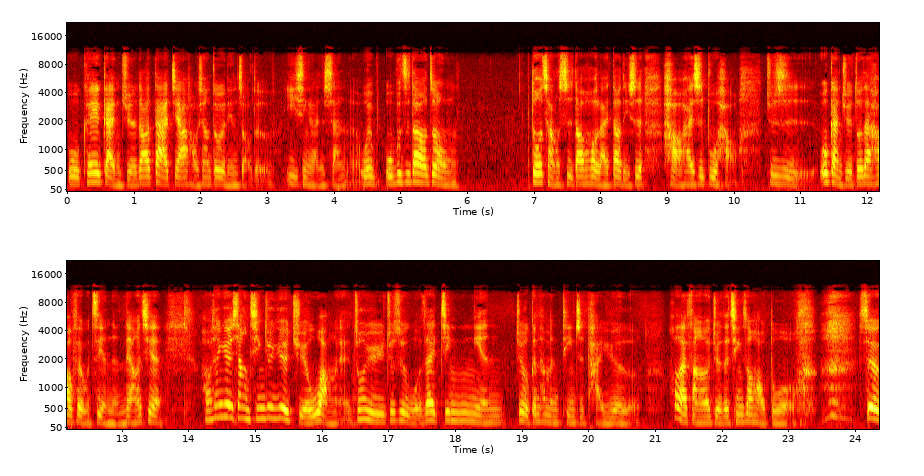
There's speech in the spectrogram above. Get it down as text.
我可以感觉到大家好像都有点找的意兴阑珊了。我也我不知道这种多尝试到后来到底是好还是不好，就是我感觉都在耗费我自己的能量，而且。好像越相亲就越绝望哎，终于就是我在今年就跟他们停止排约了，后来反而觉得轻松好多哦，所以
